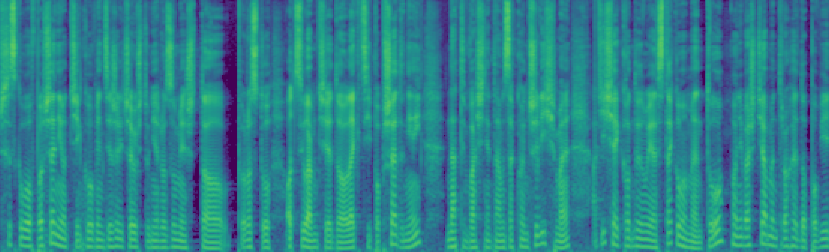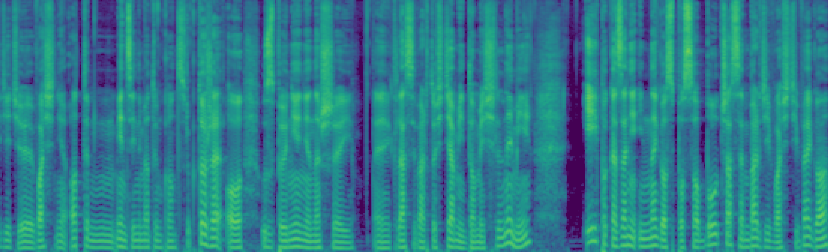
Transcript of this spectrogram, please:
wszystko było w poprzednim odcinku, więc jeżeli czegoś tu nie rozumiesz, to po prostu odsyłam cię do lekcji poprzedniej. Na tym właśnie tam zakończyliśmy, a dzisiaj kontynuuję z tego momentu, ponieważ chciałbym trochę dopowiedzieć e, właśnie o tym, między innymi o tym konstruktorze, o uzupełnieniu naszej klasy wartościami domyślnymi i pokazanie innego sposobu, czasem bardziej właściwego,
